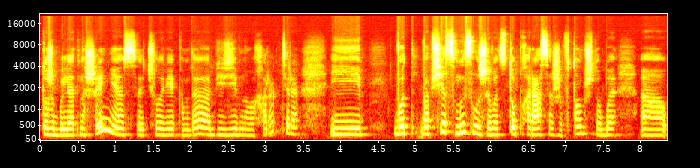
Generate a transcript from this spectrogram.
тоже были отношения с человеком, да, абьюзивного характера. И вот вообще смысл же вот стоп-хараса же в том, чтобы а,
